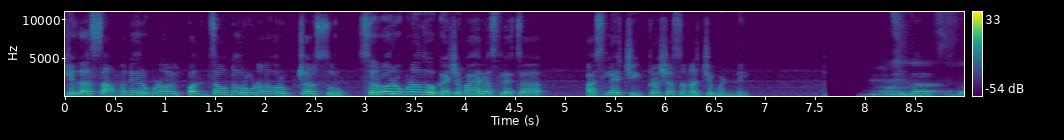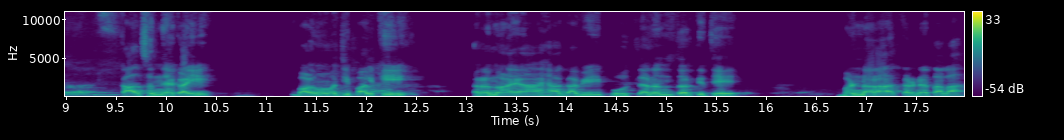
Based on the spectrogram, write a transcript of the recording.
जिल्हा सामान्य रुग्णालयात पंचावन्न रुग्णांवर उपचार सुरू. सर्व रुग्ण धोक्याच्या बाहेर असल्याचा असल्याची प्रशासनाचे म्हणणे. काल संध्याकाळी बाळूमामाची पालखी रनाळ्या ह्या गावी पोहोचल्यानंतर तिथे भंडारा करण्यात आला.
